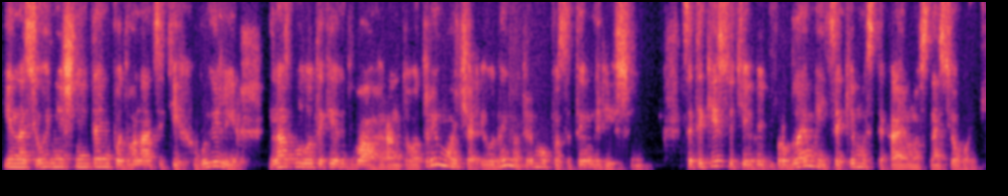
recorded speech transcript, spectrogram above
І на сьогоднішній день по 12-й хвилі в нас було таких два грантоотримувача, і один отримав позитивне рішення. Це такі суттєві проблеми, з якими стикаємось на сьогодні.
